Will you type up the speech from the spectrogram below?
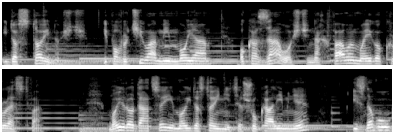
i dostojność, i powróciła mi moja okazałość na chwałę mojego królestwa. Moi rodacy i moi dostojnicy szukali mnie i znowu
